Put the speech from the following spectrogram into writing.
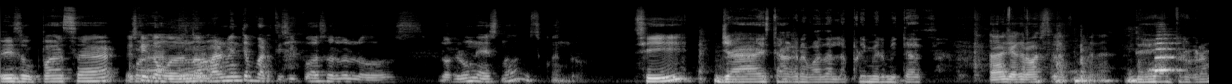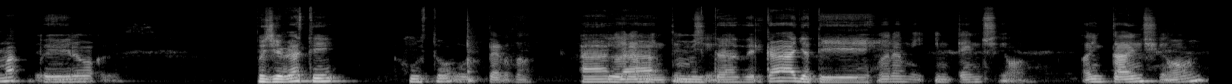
Eso pasa. Es que como normalmente participo solo los, los lunes, ¿no? Es cuando. Sí, ya está grabada la primera mitad. Ah, ya grabaste la primera. Del programa, pero. Pues llegaste justo. Uy, perdón. A la mitad del. Cállate. No era mi intención. Intención.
